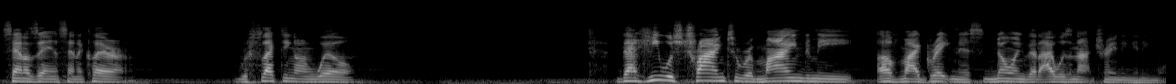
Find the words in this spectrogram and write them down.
San Jose, and Santa Clara, reflecting on Will, that he was trying to remind me of my greatness knowing that I was not training anymore.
